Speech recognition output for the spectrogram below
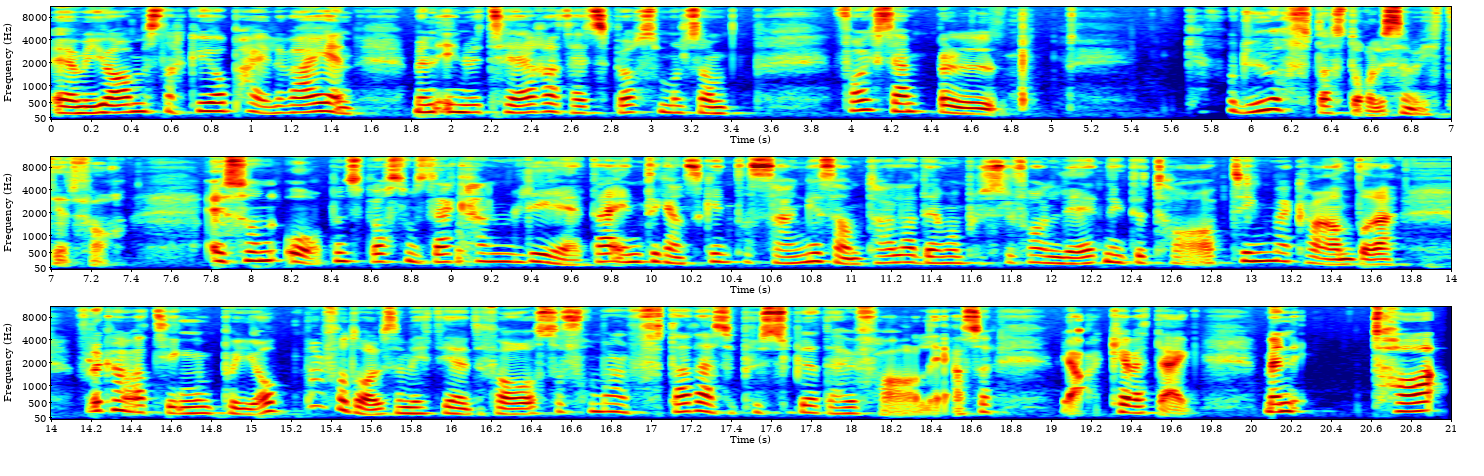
Eh, ja, vi snakker jobb hele veien, men inviterer til et spørsmål som f.eks. Hva får du oftest dårlig samvittighet for? Et sånn åpent spørsmål der kan lede inn til ganske interessante samtaler der man plutselig får anledning til å ta opp ting med hverandre. For det kan være ting på jobb man får dårlig samvittighet for, og så får man ofte det, så plutselig blir det ufarlig. Altså, ja, hva vet jeg. Men ta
